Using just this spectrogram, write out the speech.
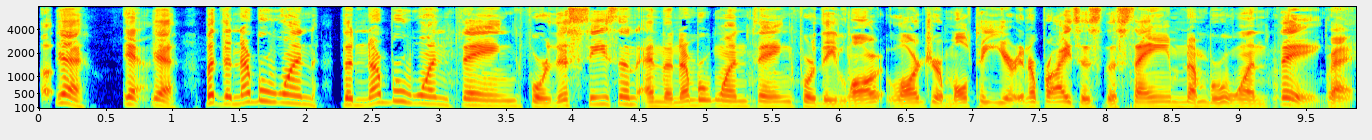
uh, Yeah. Yeah, Yeah, but the number one, the number one thing for this season, and the number one thing for the lar- larger multi-year enterprise is the same number one thing, Right.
